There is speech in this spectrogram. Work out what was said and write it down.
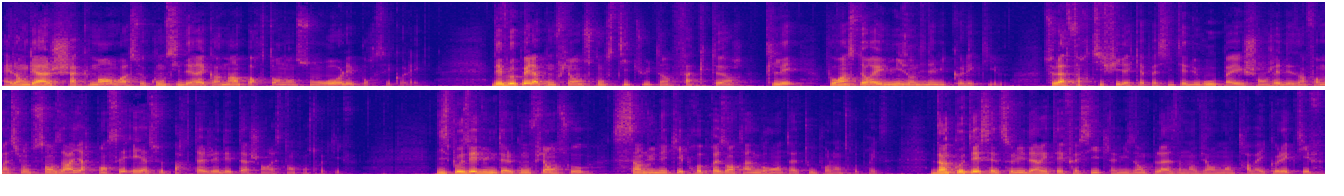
Elle engage chaque membre à se considérer comme important dans son rôle et pour ses collègues. Développer la confiance constitue un facteur clé pour instaurer une mise en dynamique collective. Cela fortifie la capacité du groupe à échanger des informations sans arrière-pensée et à se partager des tâches en restant constructif. Disposer d'une telle confiance au sein d'une équipe représente un grand atout pour l'entreprise. D'un côté, cette solidarité facilite la mise en place d'un environnement de travail collectif,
